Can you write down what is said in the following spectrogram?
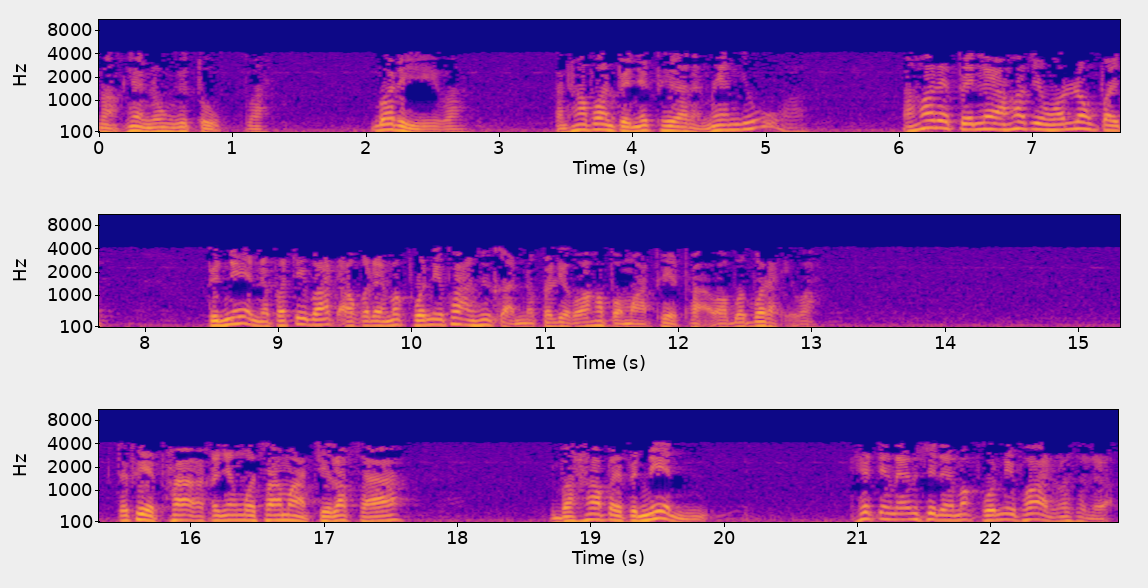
หนักเฮียนลงยูทูบว่ะบ่ดีวะกันห้าพ่อนเป็นยักเทือนแม่นอยู่วะเขาได้เป็นแล้วเขาจะหนลงไป เป็นเน้นปฏิบัติเอาก็ได้มรรคผลนิพพานคือกันก็เรียกว่าเขาประมาทเพศพระว่าบ่บ่ได้วะแต่เพศพระก็ยังบ่สามารถที่รักษาบ่ห้าไปเป็นเน้น เฮ็ดยังไงมันสิได้มรรคผลนิพพานมาสั่นละ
